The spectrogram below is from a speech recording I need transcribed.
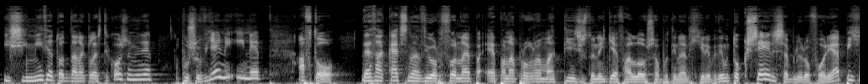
η συνήθεια των αντανακλαστικών είναι, που σου βγαίνει είναι αυτό. Δεν θα κάτσεις να διορθώ, να επαναπρογραμματίσει τον εγκέφαλό σου από την αρχή, ρε παιδί μου, το ξέρεις σαν πληροφορία. Π.χ.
